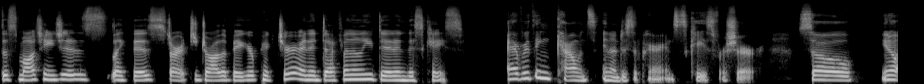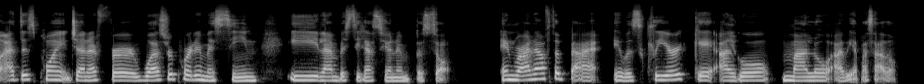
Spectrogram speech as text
The small changes like this start to draw the bigger picture. And it definitely did in this case. everything counts in a disappearance case for sure. So, you know, at this point, Jennifer was reported missing y la investigación empezó. And right off the bat, it was clear que algo malo había pasado.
